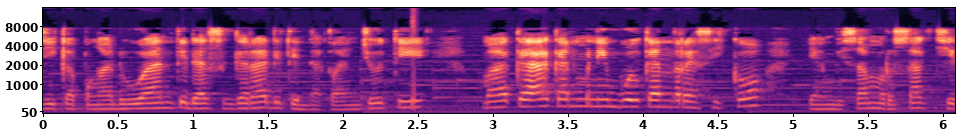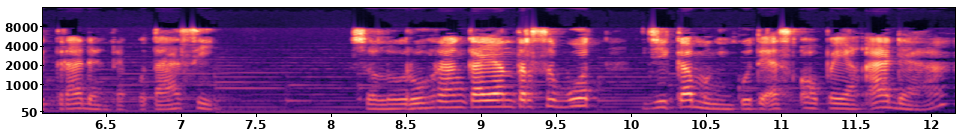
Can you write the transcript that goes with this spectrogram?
jika pengaduan tidak segera ditindaklanjuti, maka akan menimbulkan resiko yang bisa merusak citra dan reputasi. Seluruh rangkaian tersebut, jika mengikuti SOP yang ada,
